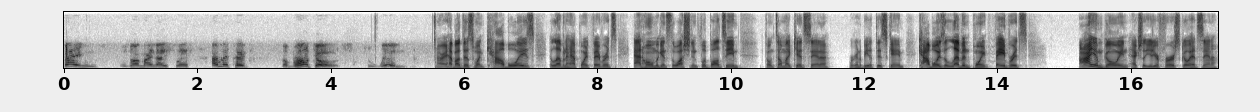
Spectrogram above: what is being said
Bangs is on my nice list. I'm going to take the Broncos to win. All right, how about this one? Cowboys, 11 and a half point favorites at home against the Washington football team. Don't tell my kids, Santa. We're going to be at this game. Cowboys, 11 point favorites. I am going, actually, you're first. Go ahead, Santa.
